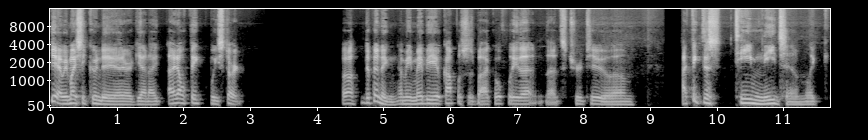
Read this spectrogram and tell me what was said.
Yeah, we might see Koundé there again. I, I don't think we start. Well, depending. I mean, maybe Ocampos is back. Hopefully that that's true too. Um, I think this team needs him. Like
